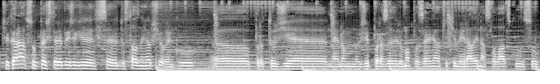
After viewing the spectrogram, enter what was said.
Čeká nás soupeř, který bych řekl, že se dostal z nejhoršího venku, eh, protože nejenom, že porazili doma Plzeň, ale předtím vyhráli na Slovácku. Jsou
